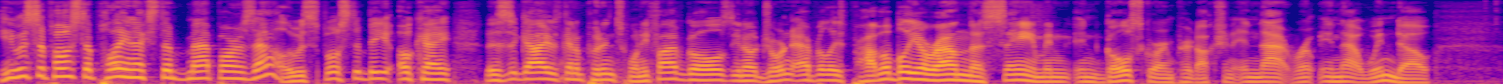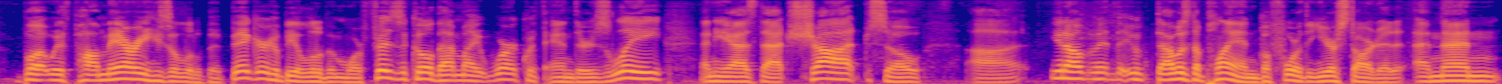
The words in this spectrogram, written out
he was supposed to play next to Matt Barzal. It was supposed to be okay. This is a guy who's going to put in 25 goals. You know, Jordan Eberle is probably around the same in, in goal scoring production in that in that window. But with Palmieri, he's a little bit bigger. He'll be a little bit more physical. That might work with Anders Lee, and he has that shot. So, uh, you know, that was the plan before the year started. And then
